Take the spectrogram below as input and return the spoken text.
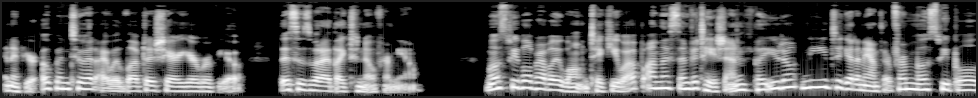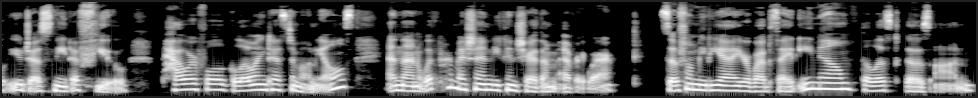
And if you're open to it, I would love to share your review. This is what I'd like to know from you. Most people probably won't take you up on this invitation, but you don't need to get an answer from most people. You just need a few powerful, glowing testimonials. And then with permission, you can share them everywhere. Social media, your website, email, the list goes on.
